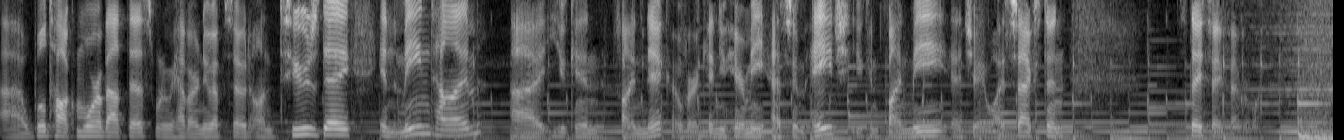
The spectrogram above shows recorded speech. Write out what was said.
Uh, we'll talk more about this when we have our new episode on Tuesday. In the meantime, uh, you can find Nick over at Can You Hear Me SMH. You can find me at JY Sexton. Stay safe, everyone.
